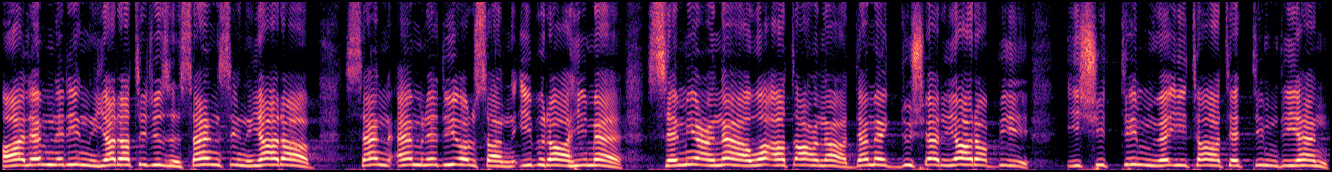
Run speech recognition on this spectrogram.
alemlerin yaratıcısı sensin ya Rab. Sen emrediyorsan İbrahim'e semi'na ve ata'na demek düşer ya Rabbi işittim ve itaat ettim diyen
